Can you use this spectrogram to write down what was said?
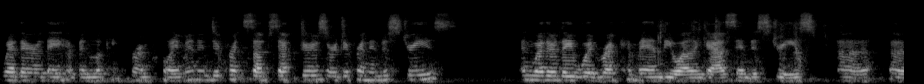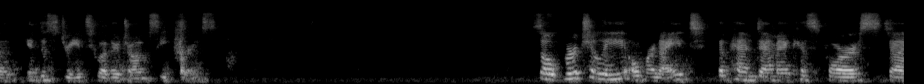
whether they have been looking for employment in different subsectors or different industries, and whether they would recommend the oil and gas industries uh, uh, industry to other job seekers. So virtually overnight, the pandemic has forced uh,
